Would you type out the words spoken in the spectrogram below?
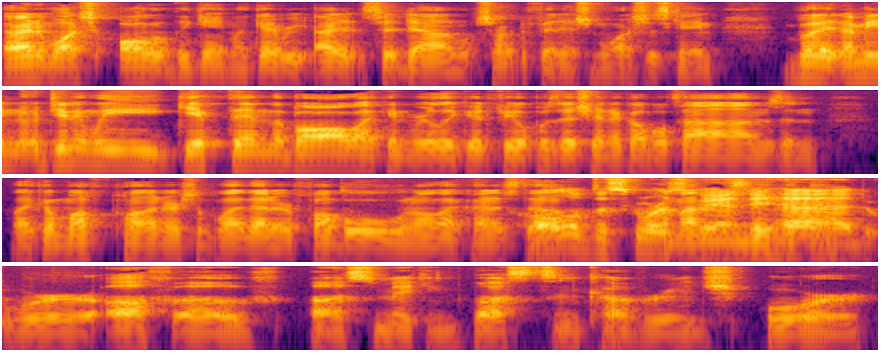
I didn't watch all of the game. Like every, I sit down start to finish and watch this game. But I mean, didn't we gift them the ball like in really good field position a couple times and like a muff punt or something like that or a fumble and all that kind of stuff? All of the scores Vandy had were off of us making busts in coverage, or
